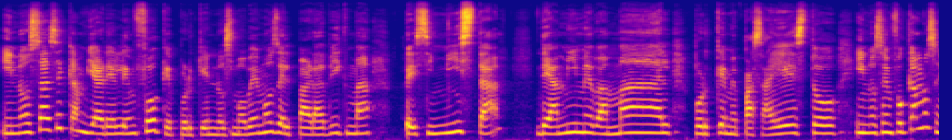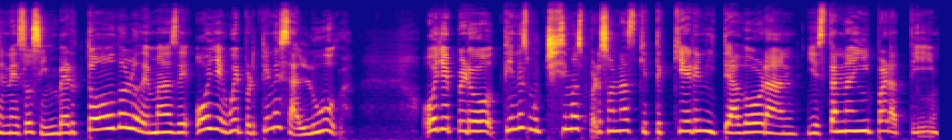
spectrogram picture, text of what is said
Y nos hace cambiar el enfoque porque nos movemos del paradigma pesimista de a mí me va mal, ¿por qué me pasa esto? Y nos enfocamos en eso sin ver todo lo demás de, oye, güey, pero tienes salud Oye, pero tienes muchísimas personas que te quieren y te adoran y están ahí para ti.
